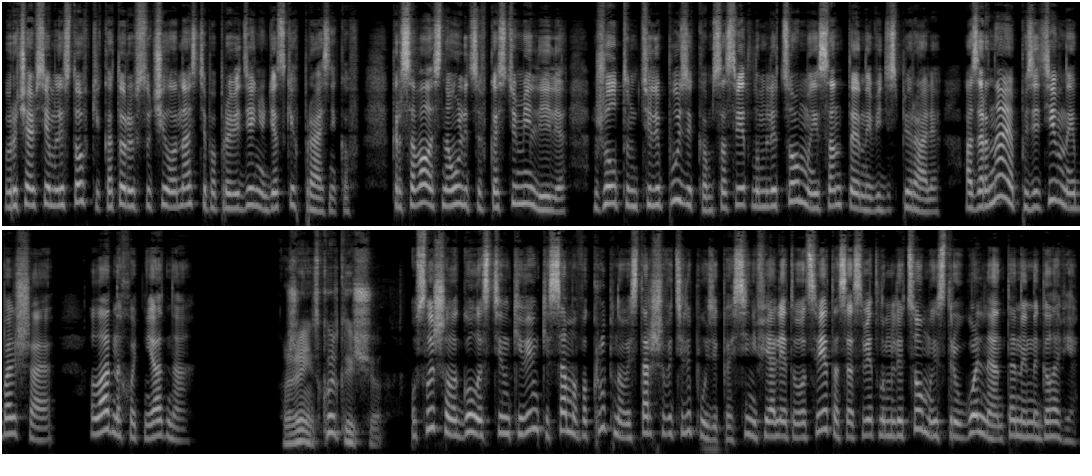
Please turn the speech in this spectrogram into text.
вручая всем листовки, которые всучила Настя по проведению детских праздников. Красовалась на улице в костюме Лили, желтым телепузиком, со светлым лицом и с антенной в виде спирали. Озорная, позитивная и большая. Ладно, хоть не одна. Жень, сколько еще? Услышала голос Тинки Винки, самого крупного и старшего телепузика, сине-фиолетового цвета, со светлым лицом и с треугольной антенной на голове.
